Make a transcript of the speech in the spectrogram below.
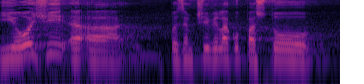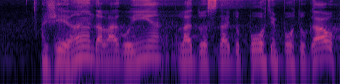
E hoje, por exemplo, tive lá com o pastor Jean, da Lagoinha, lá da cidade do Porto, em Portugal,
